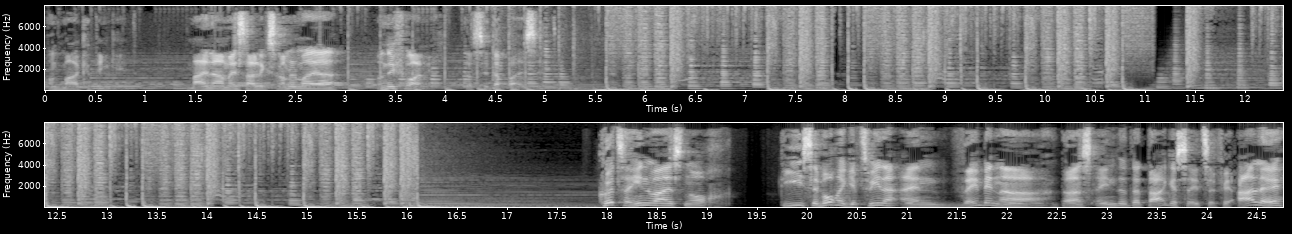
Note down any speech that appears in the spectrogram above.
und Marketing geht. Mein Name ist Alex Rammelmeier und ich freue mich, dass Sie dabei sind. Kurzer Hinweis noch, diese Woche gibt's wieder ein Webinar, das Ende der Tagessätze. Für alle,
